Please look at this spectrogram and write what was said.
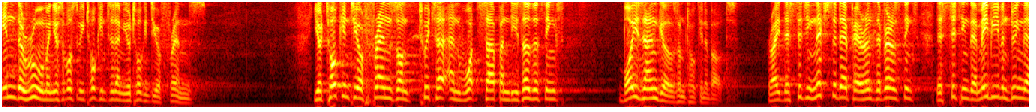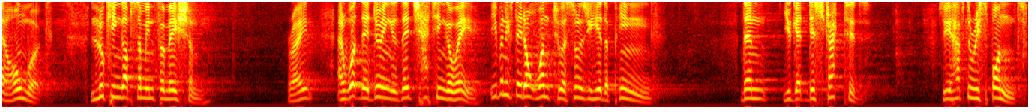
in the room and you're supposed to be talking to them, you're talking to your friends. You're talking to your friends on Twitter and WhatsApp and these other things, boys and girls, I'm talking about. Right? They're sitting next to their parents. Their parents think they're sitting there, maybe even doing their homework looking up some information, right? And what they're doing is they're chatting away. Even if they don't want to, as soon as you hear the ping, then you get distracted. So you have to respond.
